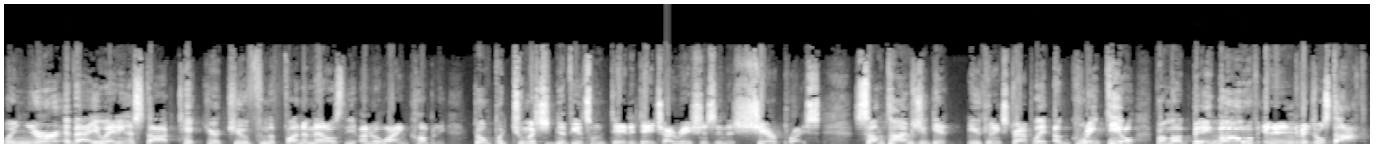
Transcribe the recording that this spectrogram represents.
when you're evaluating a stock, take your cue from the fundamentals of the underlying company. Don't put too much significance on day-to-day gyrations in the share price. Sometimes you get you can extrapolate a great deal from a big move in an individual stock.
